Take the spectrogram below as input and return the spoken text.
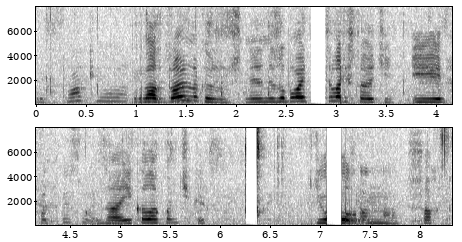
і факела. і Влад, правильно кажу? Не, не забувайте лайки ставити і, Підписуйся. да, і колокольчики. Йо, шахту.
